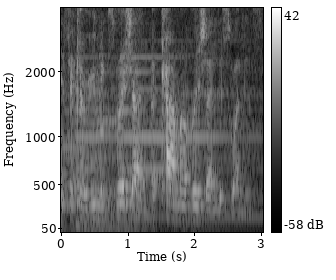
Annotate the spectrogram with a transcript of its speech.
It's like a remix version, a calmer version this one is.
